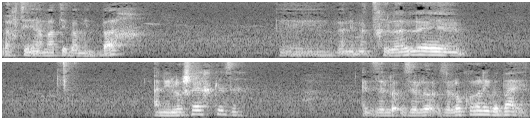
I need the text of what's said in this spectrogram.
הלכתי, עמדתי במטבח, אה, ואני מתחילה ל... אני לא שייכת לזה. זה לא, זה לא, זה לא קורה לי בבית.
